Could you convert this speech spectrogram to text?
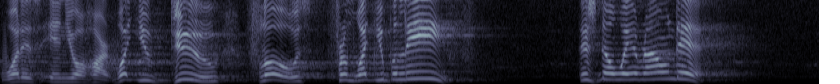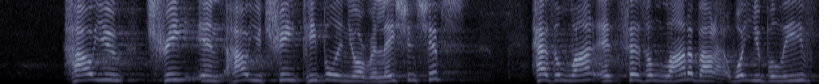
what is in your heart. What you do flows from what you believe. There's no way around it. How you treat in how you treat people in your relationships has a lot it says a lot about what you believe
